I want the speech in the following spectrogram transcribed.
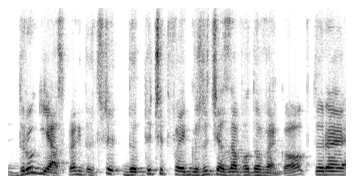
drugi aspekt, dotyczy, dotyczy Twojego życia zawodowego, które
